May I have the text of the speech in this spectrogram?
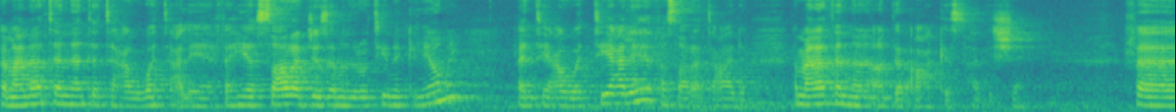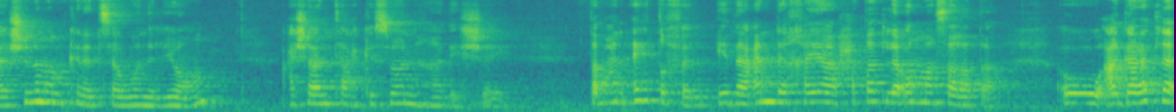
فمعناته إن أنت تعودت عليها. فهي صارت جزء من روتينك اليومي. فانت عودتي عليها فصارت عادة. فمعناته ان أنا أقدر أعكس هذا الشيء. فشنو ممكن تسوون اليوم عشان تعكسون هذا الشيء؟ طبعا أي طفل إذا عنده خيار حطت له أمه سلطة وقالت له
